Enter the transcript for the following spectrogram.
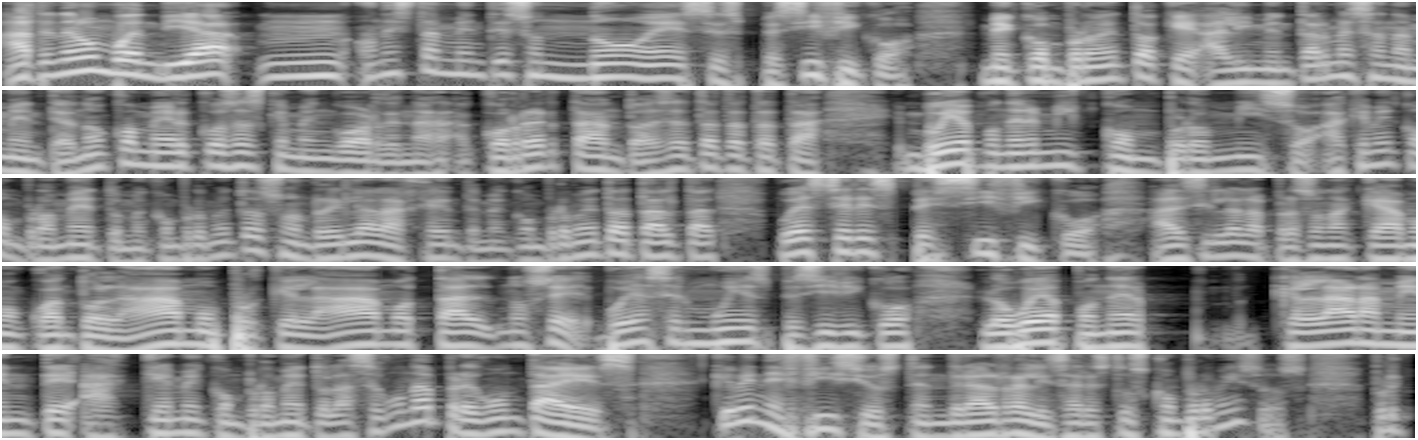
A tener un buen día, mm, honestamente eso no es específico. Me comprometo a que alimentarme sanamente, a no comer cosas que me engorden, a, correr tanto, a hacer ta, ta, ta. Voy a poner mi compromiso. ¿A qué me comprometo? Me comprometo a sonreírle a la gente, me comprometo a tal, tal. Voy a ser específico, a decirle a la persona que amo, cuánto la amo, por qué la amo, tal. No sé, voy a ser muy específico, lo voy a poner claramente a qué me comprometo. La segunda pregunta es, ¿qué beneficios tendré al realizar estos compromisos? Porque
